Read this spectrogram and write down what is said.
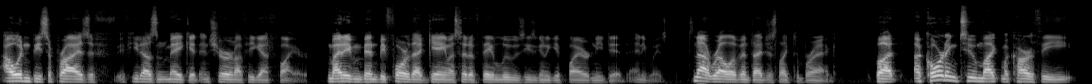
I wouldn't be surprised if if he doesn't make it. And sure enough, he got fired. Might even been before that game. I said if they lose, he's going to get fired, and he did. Anyways, it's not relevant. I just like to brag. But according to Mike McCarthy,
